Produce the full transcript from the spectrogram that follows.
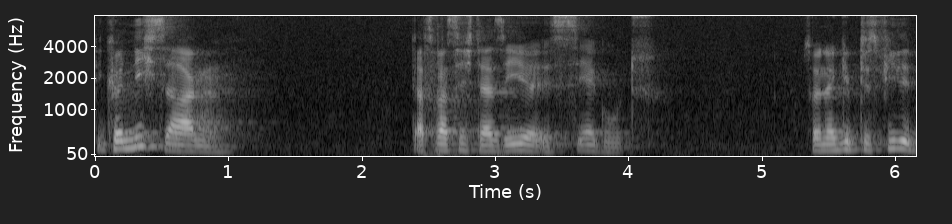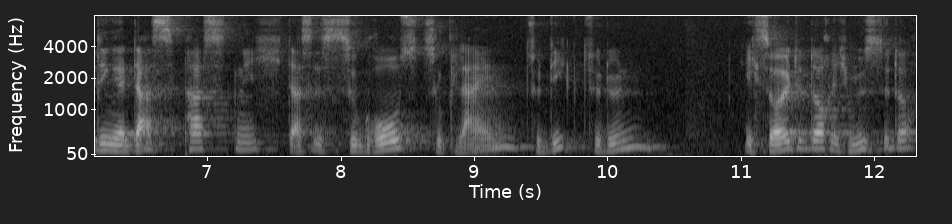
die können nicht sagen, das, was ich da sehe, ist sehr gut. Sondern gibt es viele Dinge, das passt nicht, das ist zu groß, zu klein, zu dick, zu dünn. Ich sollte doch, ich müsste doch.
